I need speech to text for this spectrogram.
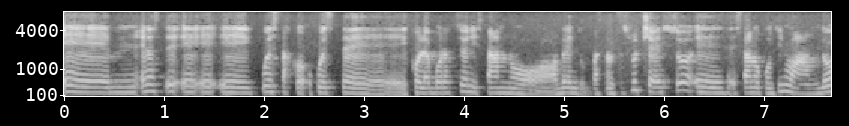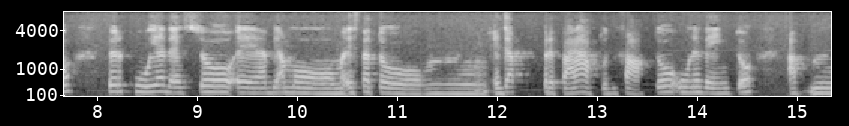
E, e, e, e questa, queste collaborazioni stanno avendo abbastanza successo e, stanno continuando, per cui adesso eh, abbiamo, è stato mh, mm, è già preparato di fatto un evento a, mh, mm,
